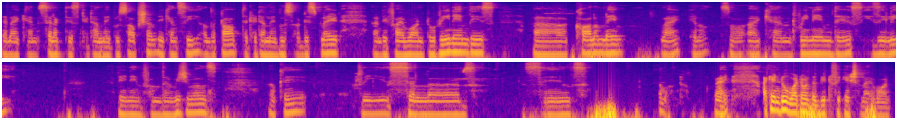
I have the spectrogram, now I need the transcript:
then I can select this data labels option. You can see on the top the data labels are displayed. And if I want to rename this uh, column name, right, you know, so I can rename this easily, rename from the visuals. Okay, resellers sales. Amount right. I can do whatever the beautification i want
